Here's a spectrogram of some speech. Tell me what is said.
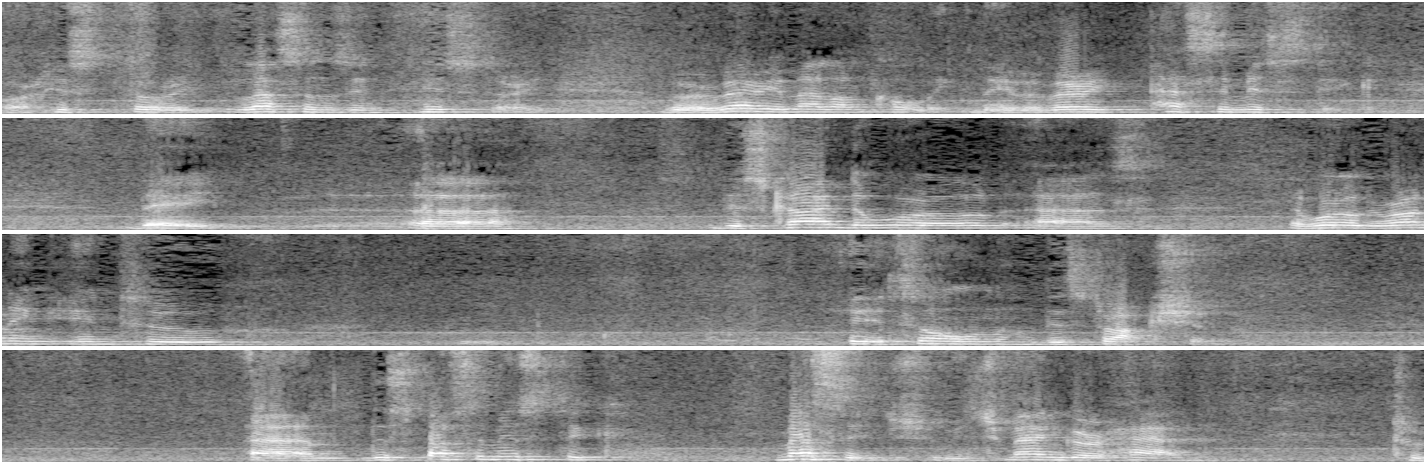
or history, lessons in history were very melancholic. They were very pessimistic. They uh, described the world as a world running into its own destruction. And this pessimistic message which Menger had to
